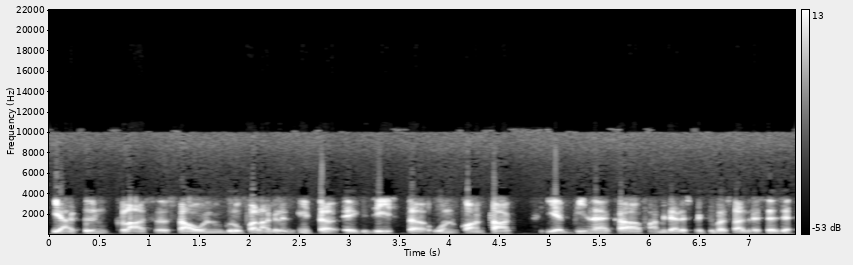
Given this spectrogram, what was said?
iar în clasă sau în grupă la grădiniță există un contact, e bine ca familia respectivă să adreseze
